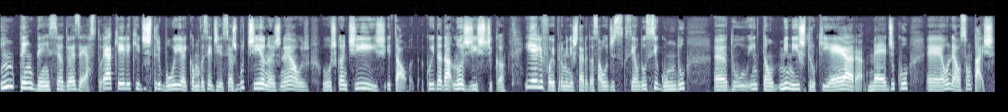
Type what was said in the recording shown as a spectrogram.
intendência do exército. É aquele que distribui, como você disse, as botinas, né, os, os cantis e tal. Cuida da logística. E ele foi para o Ministério da Saúde sendo o segundo é, do então ministro, que era médico, é, o Nelson Tais.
